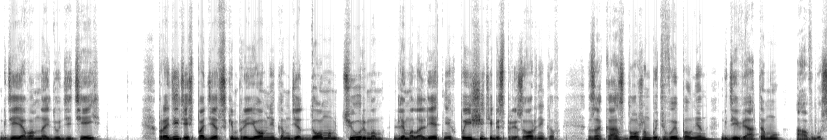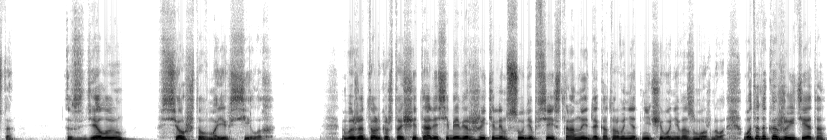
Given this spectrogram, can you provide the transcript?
Где я вам найду детей?» Пройдитесь по детским приемникам, детдомам, тюрьмам для малолетних, поищите беспризорников. Заказ должен быть выполнен к 9 августа. Сделаю все, что в моих силах. Вы же только что считали себя вершителем судеб всей страны, для которого нет ничего невозможного. Вот и докажите это,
